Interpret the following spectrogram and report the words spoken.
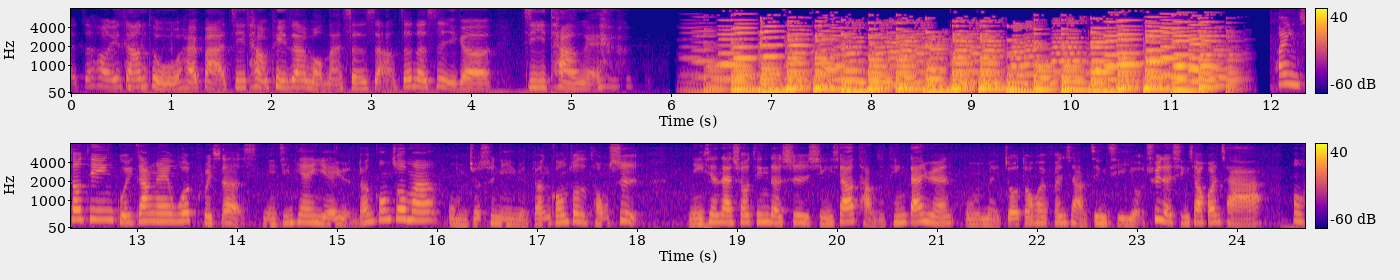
且最后一张图 还把鸡汤披在猛男身上，真的是一个鸡汤哎。欢迎收听《鬼刚 A Work with Us》。你今天也远端工作吗？我们就是你远端工作的同事。您现在收听的是行销躺着听单元，我们每周都会分享近期有趣的行销观察。哦，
